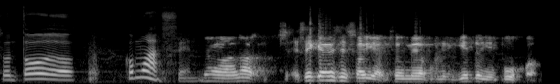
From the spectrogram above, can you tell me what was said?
son todos. ¿Cómo hacen? No, no. Sé que a veces soy, soy medio inquieto y empujo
